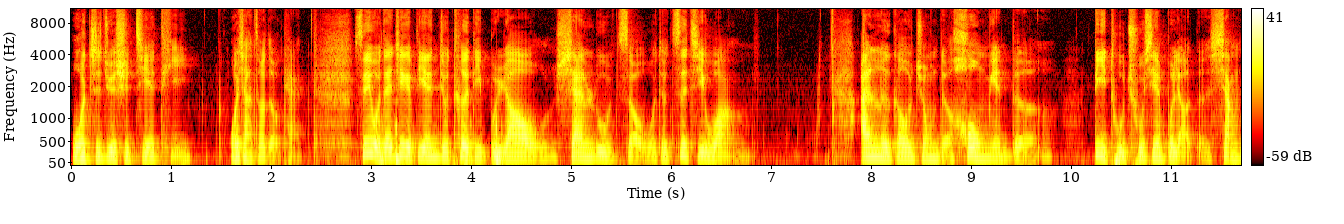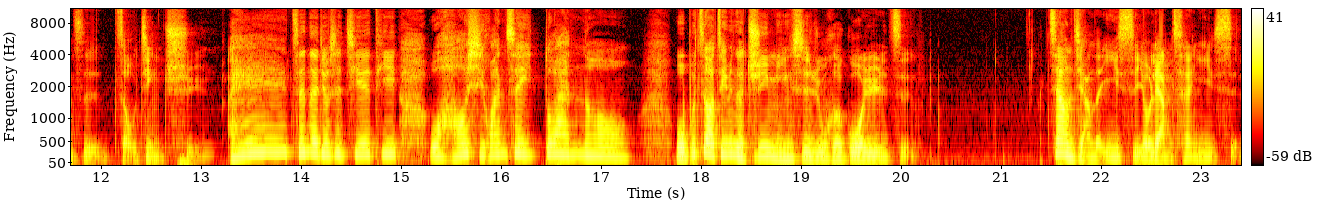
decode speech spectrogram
我直觉是阶梯，我想走走看，所以我在这个边就特地不绕山路走，我就自己往安乐高中的后面的地图出现不了的巷子走进去。哎，真的就是阶梯，我好喜欢这一段哦。我不知道这边的居民是如何过日子。这样讲的意思有两层意思。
